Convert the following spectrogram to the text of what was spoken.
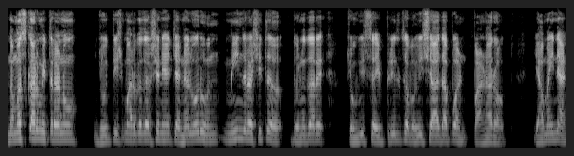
नमस्कार मित्रांनो ज्योतिष मार्गदर्शन या चॅनलवरून मीन राशीचं दोन हजार चोवीस एप्रिलचं भविष्य आज आपण पाहणार आहोत. या महिन्यात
